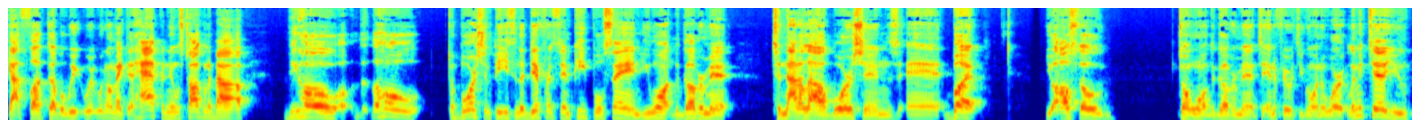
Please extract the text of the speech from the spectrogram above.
got fucked up, but we, we're, we're gonna make that happen. It was talking about the whole the, the whole abortion piece and the difference in people saying you want the government to not allow abortions and but you also don't want the government to interfere with you going to work. Let me tell you,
